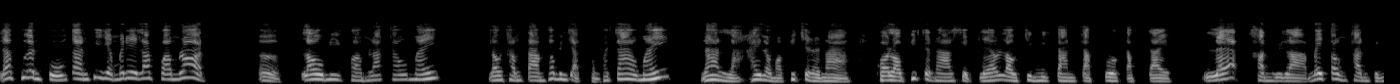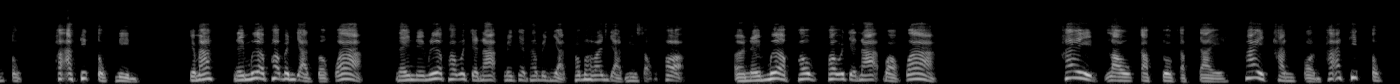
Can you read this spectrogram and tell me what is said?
และเพื่อนฝูงกันที่ยังไม่ได้รับความรอด เออ เรามีความรักเขาไหม เราทำตามพระบัญญัติของพระเจ้าไหมนั่นละให้เรามาพิจารณา พอเราพิจารณาเสร็จแล้วเราจึงมีการกลับตัวกลับใจ และทันเวลาไม่ต้องทันถึงตก พระอาทิตย์ตกดินใช่ไหมในเมื่อพระบัญญัติบอกว่า ในในเมื่อพระวจนะไม่ใช่พระบัญญัติเพราะพระบัญญัติมีสองข้อเออในเมื่อพระพระวจนะบอกว่า ให้เรากลับตัวกลับใจ ให้ทันก่อนพระอาทิตย์ตก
